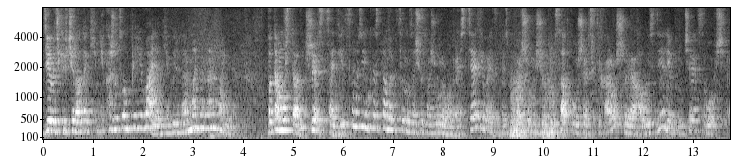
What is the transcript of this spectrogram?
Девочки вчера такие, мне кажется, он перевален. Я говорю, нормально, нормально. Потому что шерсть садится, узенькая становится, но за счет ажура он растягивается. То есть, по большому счету, усадка у шерсти хорошая, а у изделия получается общая.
